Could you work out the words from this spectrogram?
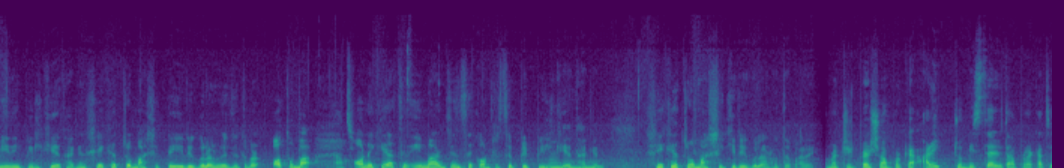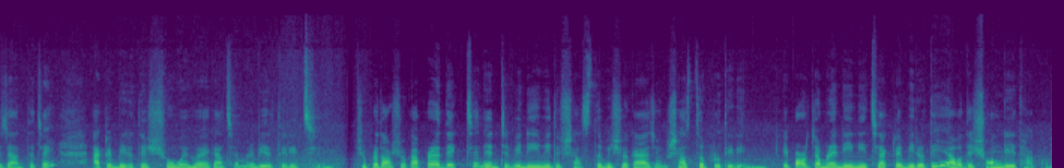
মিনি পিল খেয়ে থাকেন সেক্ষেত্রে মাসিকটা ইরেগুলার হয়ে যেতে পারে। অথবা অনেকেই আছেন ইমার্জেন্সি কন্ট্রাসেপটিভ পিল খেয়ে থাকেন। সেক্ষেত্রেও মাসিক ইরেগুলার হতে পারে। আমরা ট্রিটমেন্ট সম্পর্কে আরেকটু বিস্তারিত আপনার কাছে জানতে চাই। একটা বিরতির সময় হয়ে গেছে আমরা বিরতি নিচ্ছি। সুপ্রিয় দর্শক আপনারা দেখছেন এনটিভি নিয়মিত স্বাস্থ্য বিষয়ক আয়োজন স্বাস্থ্য প্রতিদিন। এ পর্যায়ে আমরা নিয়ে নিচ্ছি একটা বিরতি আমাদের সঙ্গেই থাকুন।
